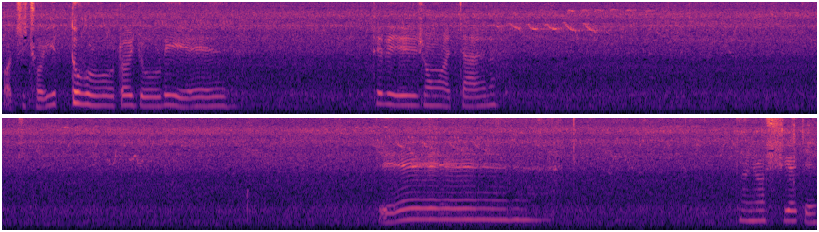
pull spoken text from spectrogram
Có chỉ chỗ ít tu tôi dù đi thế thì dùng là trái nữa chế nó nhỏ xia chế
